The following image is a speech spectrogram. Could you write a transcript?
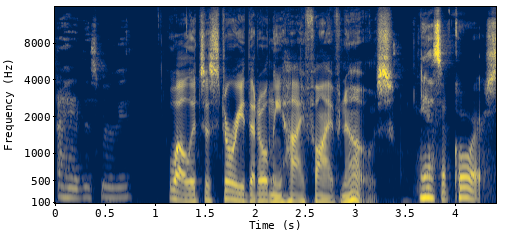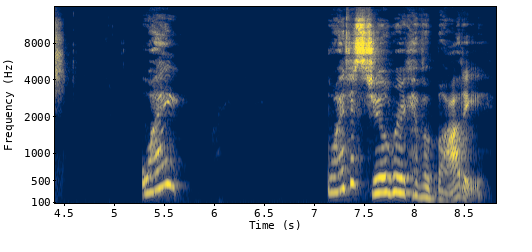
I hate this movie. Well, it's a story that only High Five knows. Yes, of course. Why? Why does Jailbreak have a body?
